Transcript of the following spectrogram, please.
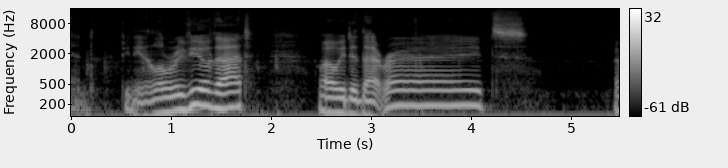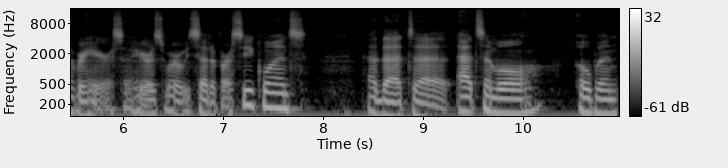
And if you need a little review of that, well, we did that right over here. So here's where we set up our sequence, had that uh, at symbol, open,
